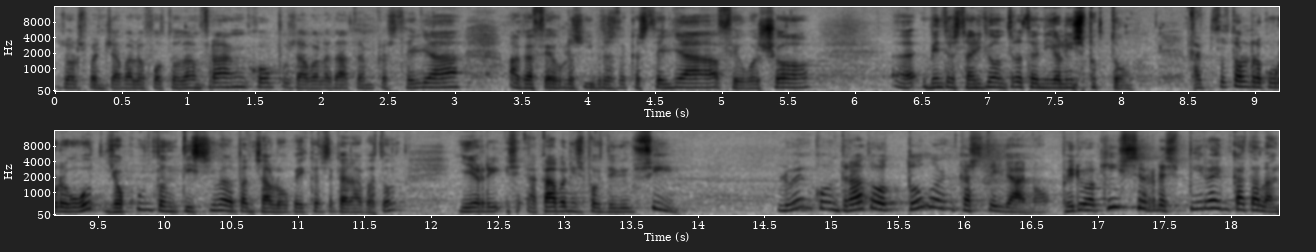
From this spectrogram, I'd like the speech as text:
Llavors penjava la foto d'en Franco, posava la data en castellà, agafeu les llibres de castellà, feu això... Eh, mentrestant jo entretenia l'inspector. Faig tot el recorregut, jo contentíssima de pensar lo bé que quedava tot, i acaba l'inspector i diu, sí, lo he encontrado todo en castellano, pero aquí se respira en català.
